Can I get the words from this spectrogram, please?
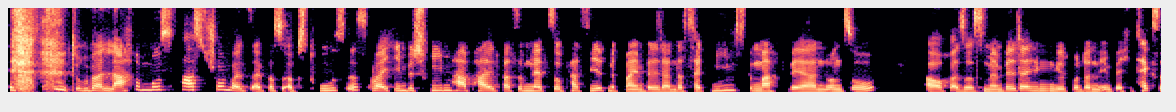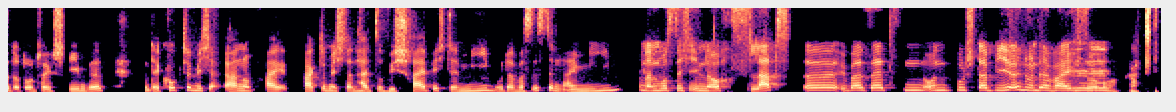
drüber lachen muss fast schon, weil es einfach so abstrus ist, weil ich ihm beschrieben habe halt, was im Netz so passiert mit meinen Bildern, dass halt Memes gemacht werden und so auch, also dass mein Bild dahin gibt und dann irgendwelche Texte darunter geschrieben wird. Und er guckte mich an und fragte mich dann halt so, wie schreibe ich denn Meme oder was ist denn ein Meme? Und dann musste ich ihn noch Slut äh, übersetzen und buchstabieren und da war ich so, mhm. oh Gott, das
